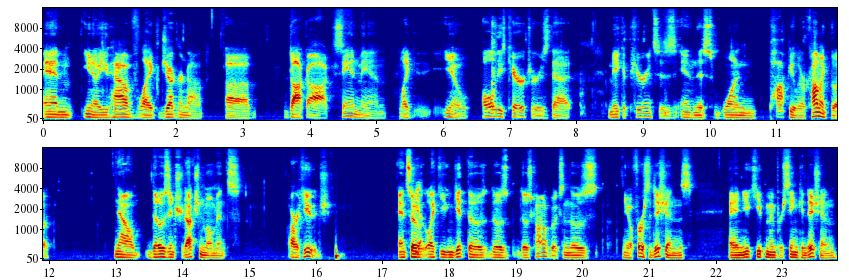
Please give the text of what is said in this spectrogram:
and you know you have like Juggernaut, uh, Doc Ock, Sandman, like you know all these characters that make appearances in this one popular comic book. Now those introduction moments are huge, and so Yeah. like you can get those those those comic books and those you know first editions and you keep them in pristine condition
